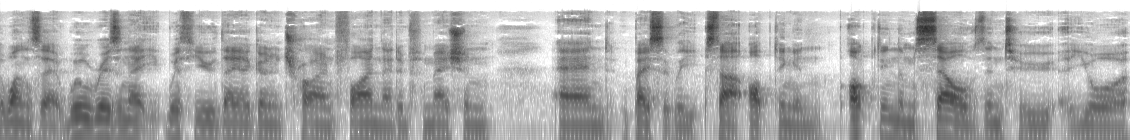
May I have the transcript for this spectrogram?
the ones that will resonate with you, they are going to try and find that information and basically start opting and opting themselves into your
